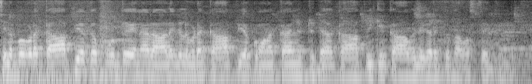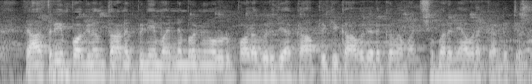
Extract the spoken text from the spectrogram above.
ചിലപ്പോൾ ഇവിടെ കാപ്പിയൊക്കെ പൂത്ത് കഴിഞ്ഞാൽ ആളുകൾ ഇവിടെ കാപ്പിയൊക്കെ ഉണക്കാനിട്ടിട്ട് ആ കാപ്പിക്ക് കാവൽ കിടക്കുന്ന അവസ്ഥയൊക്കെയുണ്ട് രാത്രിയും പകലും തണുപ്പിനെയും വന്യമൃഗങ്ങളോട് പടപുരുതി ആ കാപ്പിക്ക് കാവലെടുക്കുന്ന മനുഷ്യന്മാരെ ഞാൻ അവിടെ കണ്ടിട്ടുണ്ട്.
